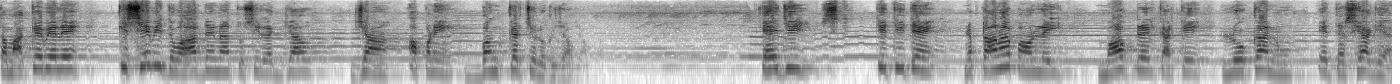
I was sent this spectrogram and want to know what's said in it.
ਧਮਾਕੇ ਵੇਲੇ ਕਿਸੇ ਵੀ ਦੀਵਾਰ ਦੇ ਨਾਲ ਤੁਸੀਂ ਲੱਗ ਜਾਓ ਜਾਂ ਆਪਣੇ ਬੰਕਰ 'ਚ ਲੁਕ ਜਾਓ। ਇਹ ਜੀ ਸਥਿਤੀ ਤੇ ਨਿਪਟਾਰਾ ਪਾਉਣ ਲਈ ਮੌਕ ਡਰਿਲ ਕਰਕੇ ਲੋਕਾਂ ਨੂੰ ਇਹ ਦੱਸਿਆ ਗਿਆ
